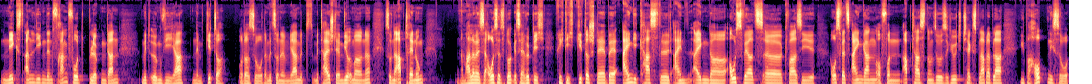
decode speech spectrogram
nächst anliegenden Frankfurt-Blöcken dann mit irgendwie, ja, einem Gitter oder so. Oder mit so einem, ja, mit Metallstäben, wie auch immer, ne? So eine Abtrennung normalerweise der Auswärtsblock ist ja wirklich richtig Gitterstäbe, eingekastelt, ein eigener Auswärts äh, quasi Auswärtseingang, auch von Abtasten und so, Security-Checks, bla bla bla, überhaupt nicht so.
